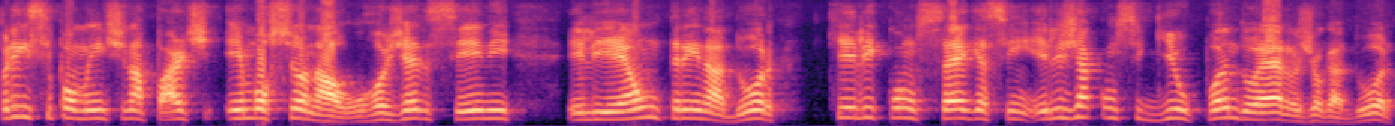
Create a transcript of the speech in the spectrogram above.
principalmente na parte emocional. O Rogério Ceni ele é um treinador que ele consegue, assim, ele já conseguiu, quando era jogador,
